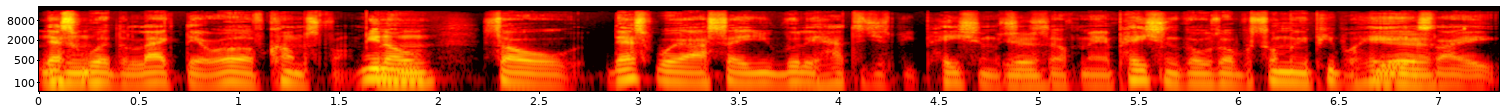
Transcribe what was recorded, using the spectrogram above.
that's Mhm. where the lack thereof comes from. You know, Mhm. so that's where I say you really have to just be patient with Yeah. yourself, man. Patience goes over so many people's heads. Yeah. Like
